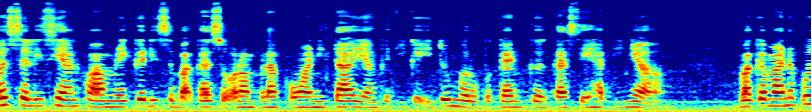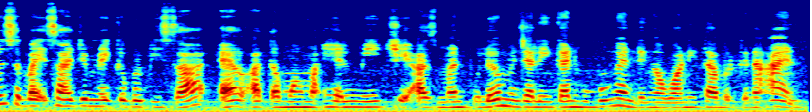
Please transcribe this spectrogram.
perselisihan faham mereka disebabkan seorang pelakon wanita yang ketika itu merupakan kekasih hatinya. Bagaimanapun sebaik sahaja mereka berpisah, El atau Muhammad Helmi Cik Azman pula menjalinkan hubungan dengan wanita berkenaan.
